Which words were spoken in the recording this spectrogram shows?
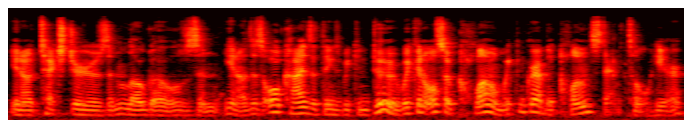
you know, textures and logos and, you know, there's all kinds of things we can do. We can also clone. We can grab the clone stamp tool here.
